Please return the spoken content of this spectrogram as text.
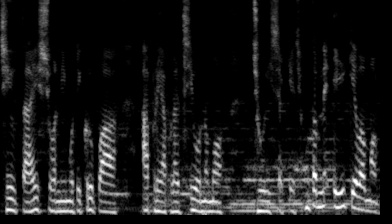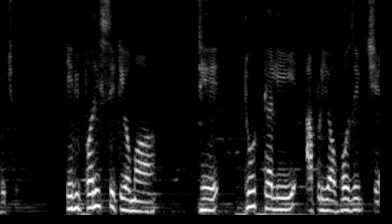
જીવતા ઈશ્વરની મોટી કૃપા આપણે આપણા જીવનમાં જોઈ શકીએ છીએ. હું તમને એ કહેવા માગું છું, એવી પરિસ્થિતિઓમાં જે ટોટલી આપણી ઓપોઝિટ છે,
